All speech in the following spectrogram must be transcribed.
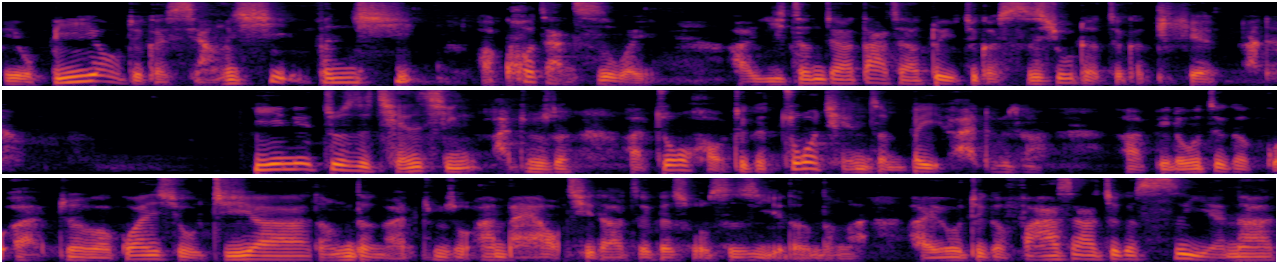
有必要这个详细分析啊，扩展思维啊，以增加大家对这个实修的这个体验啊。一呢，就是前行啊，就是说啊，做好这个做前准备啊，对不是？啊，啊比如这个啊，这个关手机啊，等等啊，就是说安排好其他这个琐事也等等啊，还有这个发下这个誓言呐，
